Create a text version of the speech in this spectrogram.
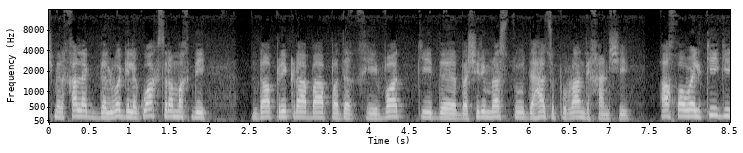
شمېر خلک د لوګي لګواخ سره مخ دي دا پریکړه به په دغه هیواد کې د بشري مرستو د هڅو پر وړاندې خنډ شي اخوا ویل کیږي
